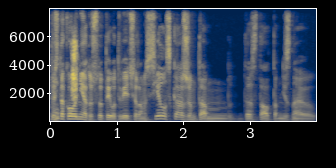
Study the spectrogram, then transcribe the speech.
То есть такого нету, что ты вот вечером сел, скажем, там, достал, там, не знаю,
